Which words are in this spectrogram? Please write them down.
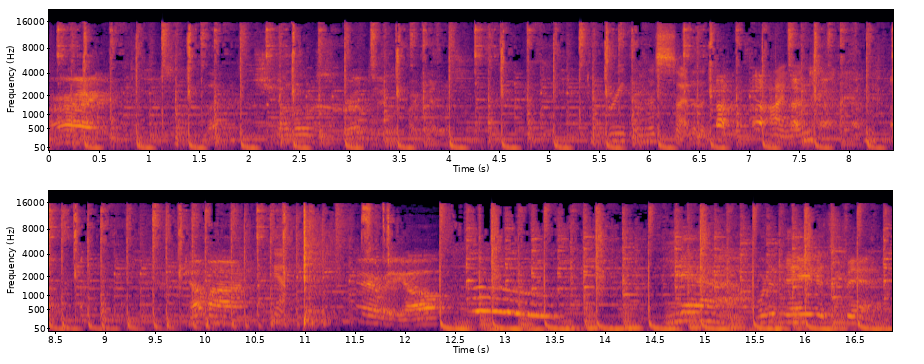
Alright. Limoncello spread too. My goodness. to breathe on this side of the island. Come on. Yeah. There we go. Woo! Yeah, what a day it's been.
